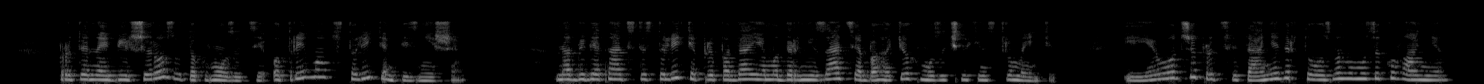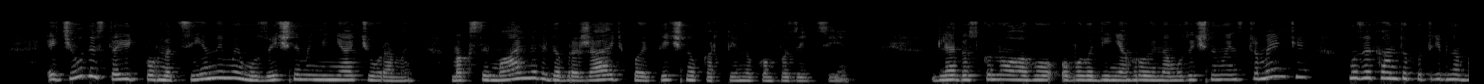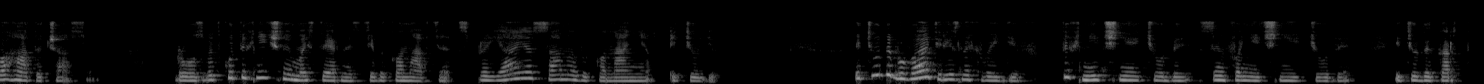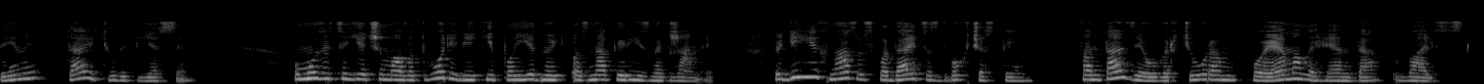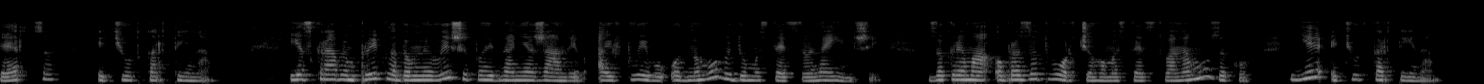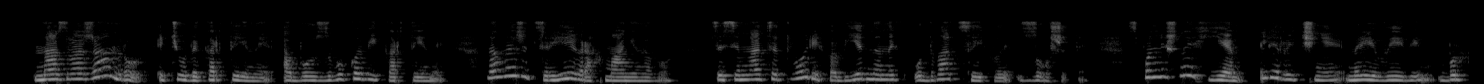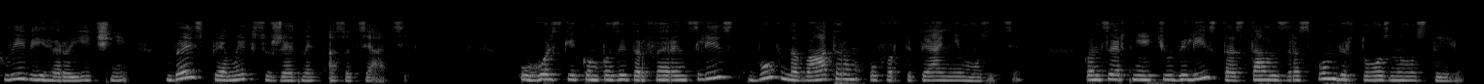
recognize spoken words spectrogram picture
проте найбільший розвиток в музиці отримав століттям пізніше. На 19 століття припадає модернізація багатьох музичних інструментів і, отже, процвітання віртуозного музикування. Етюди стають повноцінними музичними мініатюрами, максимально відображають поетичну картину композиції. Для досконалого оволодіння грою на музичному інструменті музиканту потрібно багато часу. Розвитку технічної майстерності виконавця сприяє саме виконання етюдів. Етюди бувають різних видів: технічні етюди, симфонічні етюди, етюди картини та етюди п'єси. У музиці є чимало творів, які поєднують ознаки різних жанрів. Тоді їх назва складається з двох частин: фантазія увертюра, поема легенда, вальс скерцо, етюд картина. Яскравим прикладом не лише поєднання жанрів, а й впливу одного виду мистецтва на інший, зокрема образотворчого мистецтва на музику, є етюд картина. Назва жанру етюди картини або звукові картини належить Сергію Рахманінову. Це 17 творів, об'єднаних у два цикли зошити. З-поміж них є ліричні, мрійливі, бурхливі й героїчні, без прямих сюжетних асоціацій. Угорський композитор Ференц Ліст був новатором у фортепіанній музиці. Концертні етюди Ліста стали зразком віртуозного стилю.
